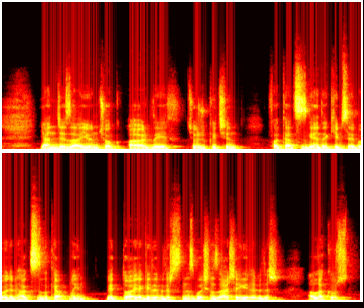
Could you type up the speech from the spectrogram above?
Yani ceza yönü çok ağır değil çocuk için. Fakat siz gene de kimseye böyle bir haksızlık yapmayın. Bedduaya gelebilirsiniz. Başınıza her şey gelebilir. Allah korusun.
